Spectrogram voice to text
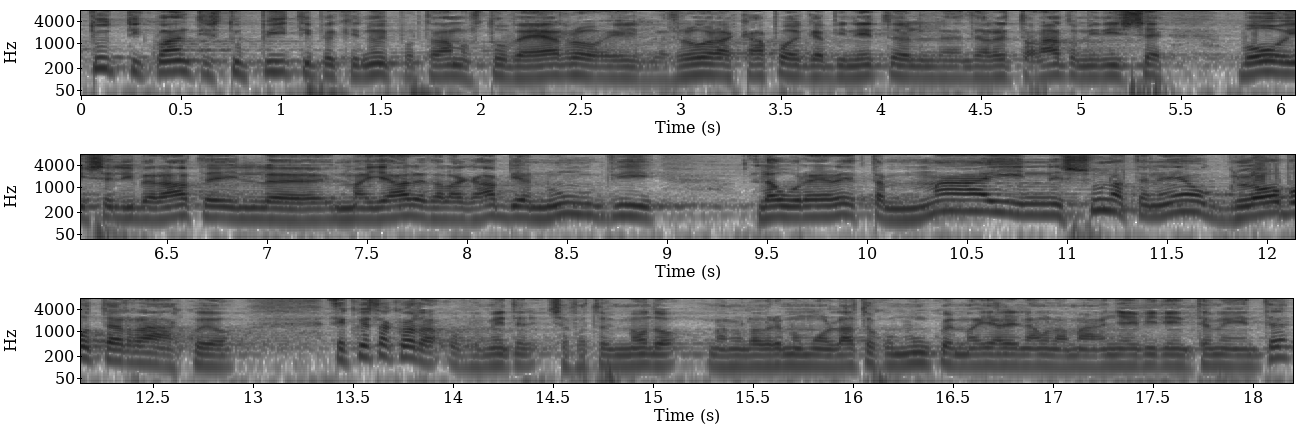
tutti quanti stupiti perché noi portavamo sto verro e allora capo del gabinetto del, del rettorato mi disse voi se liberate il, il maiale dalla gabbia non vi laureerete mai in nessun ateneo globo terraqueo e questa cosa ovviamente ci ha fatto in modo, ma non l'avremmo mollato comunque il maiale in aula magna evidentemente,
